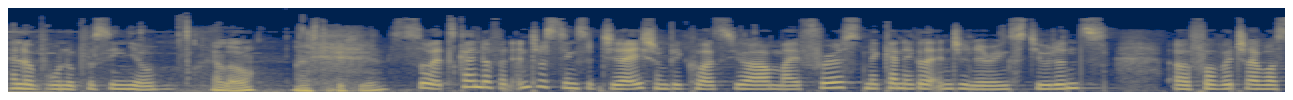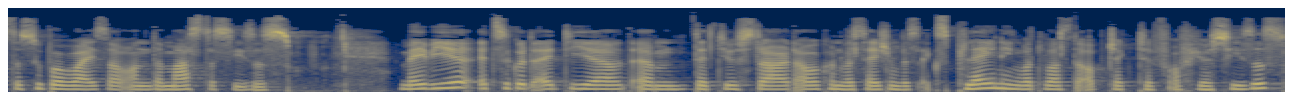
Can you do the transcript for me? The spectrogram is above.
Hello, Bruno Posigno. Hello, nice to be here. So it's kind of an interesting situation because you are my first mechanical engineering students, uh, for which I was the supervisor on the master thesis. Maybe it's a good idea um, that you start our conversation with explaining what was the objective of your thesis.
